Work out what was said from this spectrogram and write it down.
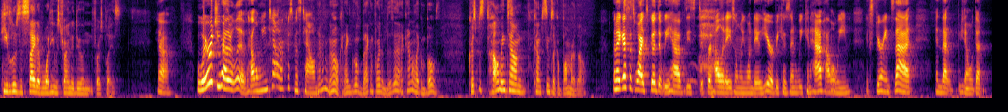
he loses sight of what he was trying to do in the first place. Yeah. Well, where would you rather live, Halloween Town or Christmas Town? I don't know. Can I go back and forth and visit? I kind of like them both. Christmas, Halloween Town kind of seems like a bummer, though. And I guess that's why it's good that we have these different holidays only one day a year because then we can have Halloween, experience that, and that you know that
